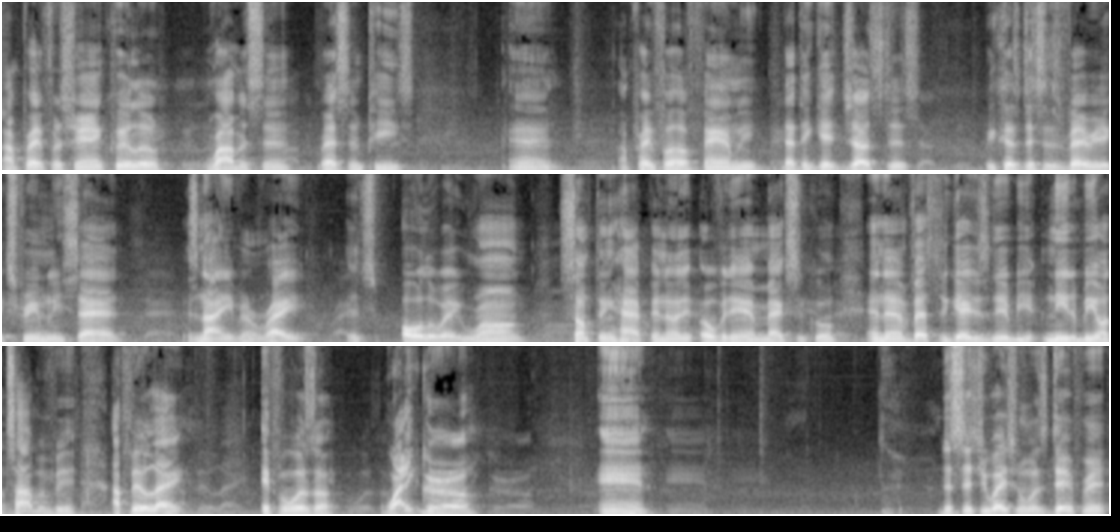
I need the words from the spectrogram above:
I pray for Shanquella Robinson, rest in peace. And I pray for her family that they get justice because this is very extremely sad. It's not even right. It's all the way wrong. Something happened over there in Mexico, and the investigators need to be need to be on top of it. I feel like if it was a white girl and the situation was different,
